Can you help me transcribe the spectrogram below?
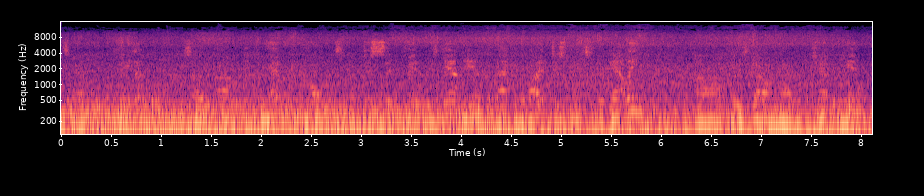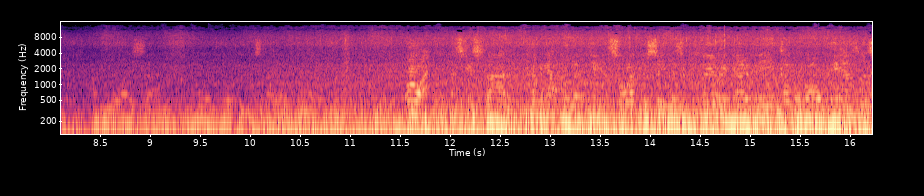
So um, if you have any problems, just see Peter is down here at the back of the boat, just next to the galley. Uh, please go and have a chat with him. Otherwise, um, you're more than welcome to stay on board. All right, let's get started. Coming up on the left-hand side, you'll see there's a clearing over there, a couple of old houses.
